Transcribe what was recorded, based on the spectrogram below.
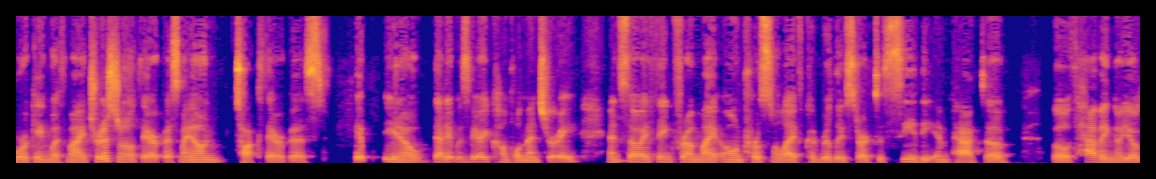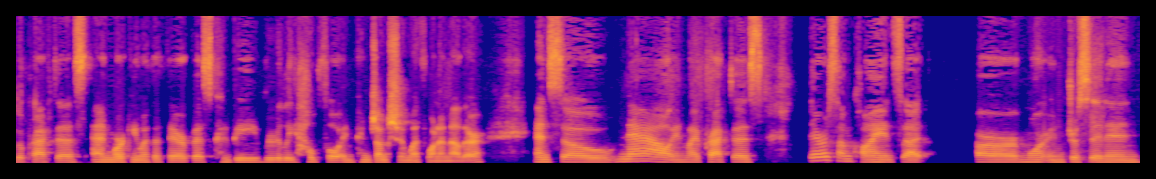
working with my traditional therapist, my own talk therapist, it, you know, that it was very complementary. And so mm-hmm. I think from my own personal life could really start to see the impact of both having a yoga practice and working with a therapist could be really helpful in conjunction with one another. And so now in my practice, there are some clients that are more interested in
